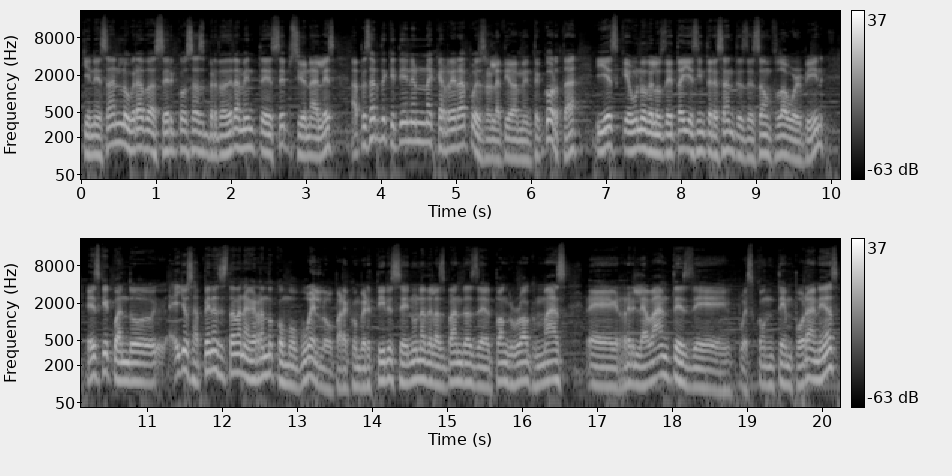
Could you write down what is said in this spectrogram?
quienes han logrado hacer cosas verdaderamente excepcionales a pesar de que tienen una carrera pues relativamente corta y es que uno de los detalles interesantes de Sunflower Bean es que cuando ellos apenas estaban agarrando como vuelo para convertirse en una de las bandas del punk rock más eh, relevantes de pues contemporáneas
